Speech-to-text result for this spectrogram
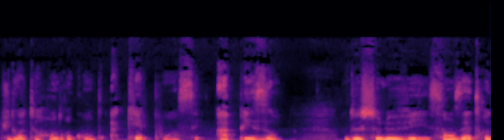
tu dois te rendre compte à quel point c'est apaisant de se lever sans être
